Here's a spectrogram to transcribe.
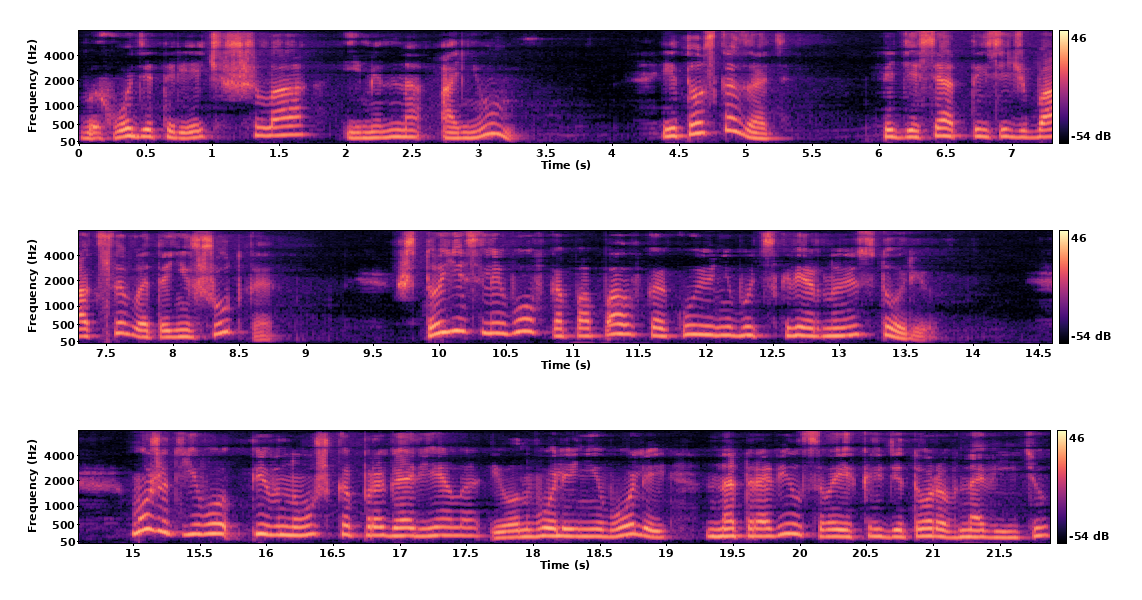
Выходит, речь шла именно о нем. И то сказать, 50 тысяч баксов – это не шутка. Что, если Вовка попал в какую-нибудь скверную историю? Может, его пивнушка прогорела, и он волей-неволей натравил своих кредиторов на Витю?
